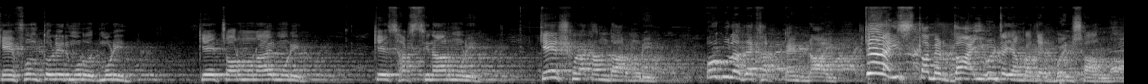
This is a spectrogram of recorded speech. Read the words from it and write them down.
কে ফুলতলির মুরিদ মরিদ কে চর্মনায়ের মরিদ কে সারসিনার মরিদ কে সোনাকান্দার মুরিদ ওগুলা দেখার টাইম নাই। কে ইসলামের দায়ী ওইটাই আমরা দেখব, ইনশাআল্লাহ।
